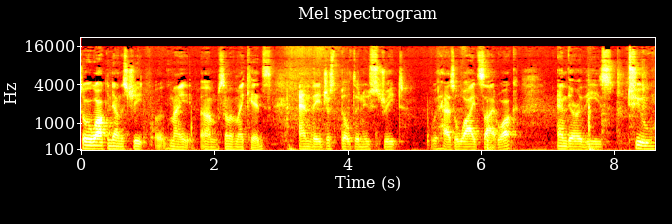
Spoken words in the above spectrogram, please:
So we're walking down the street with my um, some of my kids, and they just built a new street that has a wide sidewalk, and there are these two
